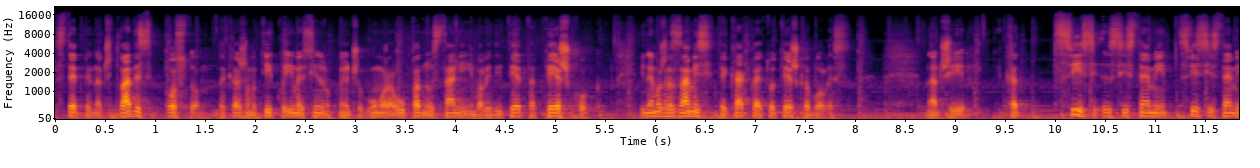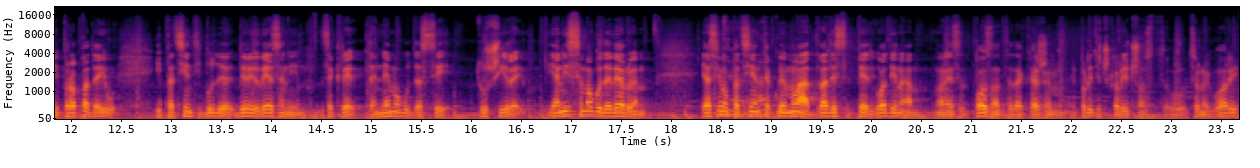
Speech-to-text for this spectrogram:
stepen, znači 20%, da kažemo ti koji imaju sindrom kliničkog umora, upadnu u stanje invaliditeta teškog. Vi ne možete zamislite kakva je to teška bolest. Znači, kad svi sistemi, svi sistemi propadaju i pacijenti bude, bivaju vezani za krevet, da ne mogu da se tuširaju. Ja nisam mogu da verujem. Ja sam imao ne, pacijenta koji je mlad, 25 godina, on je sad poznata, da kažem, politička ličnost u Crnoj Gori.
